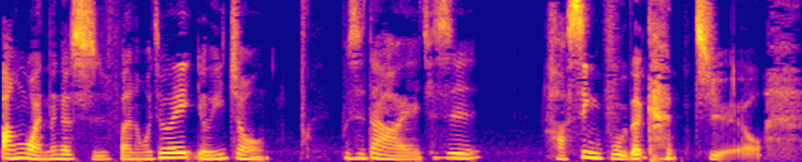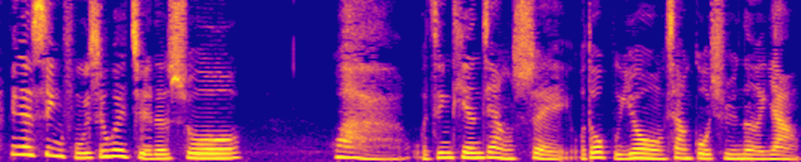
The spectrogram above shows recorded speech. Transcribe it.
傍晚那个时分，我就会有一种不知道诶，就是好幸福的感觉哦。那个幸福是会觉得说，哇，我今天这样睡，我都不用像过去那样。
